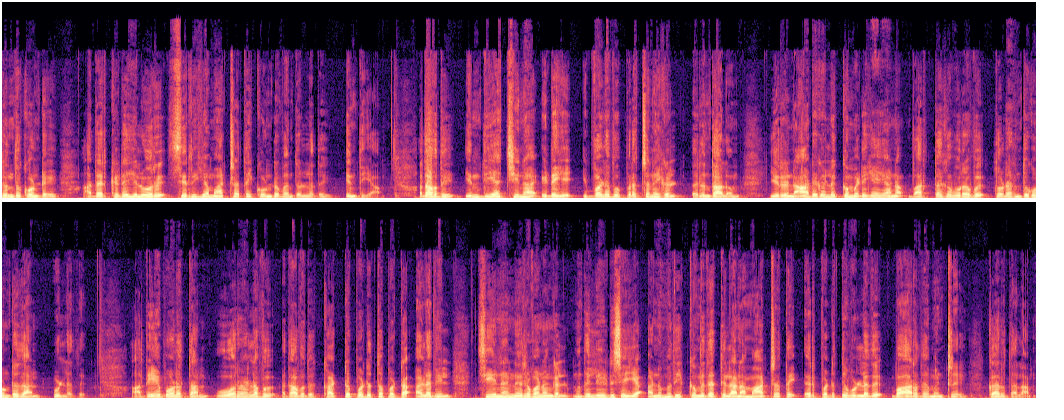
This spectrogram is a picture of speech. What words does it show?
இருந்து கொண்டு அதற்கிடையில் ஒரு சிறிய மாற்றத்தை கொண்டு வந்துள்ளது இந்தியா. அதாவது இந்தியா சீனா இடையே இவ்வளவு பிரச்சனைகள் இருந்தாலும் இரு நாடுகளுக்கும் இடையே இடையேயான வர்த்தக உறவு தொடர்ந்து கொண்டுதான் உள்ளது. அதே போலத்தான் ஓரளவு அதாவது கட்டுப்படுத்தப்பட்ட அளவில் சீன நிறுவனங்கள் முதலீடு செய்ய அனுமதிக்கும் விதத்திலான மாற்றத்தை ஏற்படுத்தியுள்ளது பாரதம் என்று கருதலாம்.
